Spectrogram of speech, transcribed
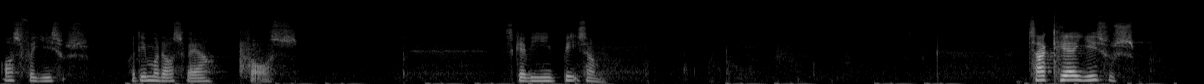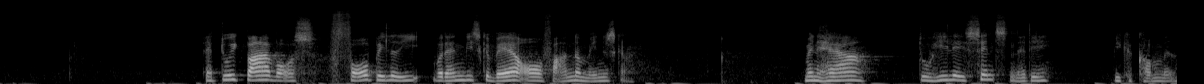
også for Jesus. Og det må det også være for os. Skal vi bede sammen? Tak, kære Jesus, at du ikke bare er vores forbillede i, hvordan vi skal være over for andre mennesker. Men Herre, du er hele essensen af det, vi kan komme med.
